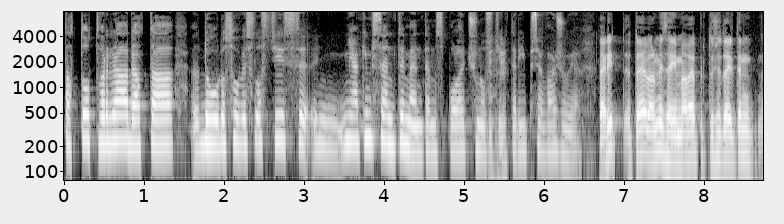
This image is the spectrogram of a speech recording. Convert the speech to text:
tato tvrdá data jdou do souvislosti s nějakým sentimentem společnosti, mm-hmm. který převažuje. Tady to je velmi zajímavé, protože tady ten uh,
